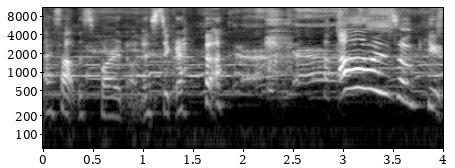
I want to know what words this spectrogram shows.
I saw this part on Instagram. oh, it's so cute.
